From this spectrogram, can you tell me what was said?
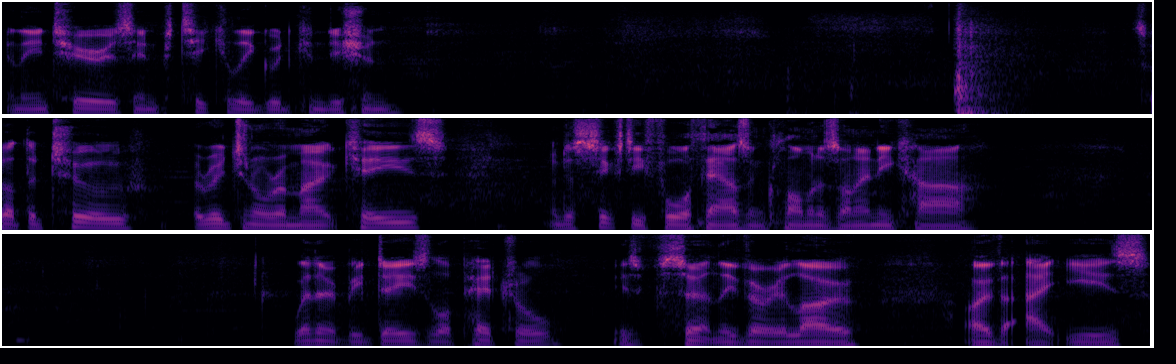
and the interior is in particularly good condition. It's got the two original remote keys and just 64,000 kilometres on any car. Whether it be diesel or petrol is certainly very low over eight years.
